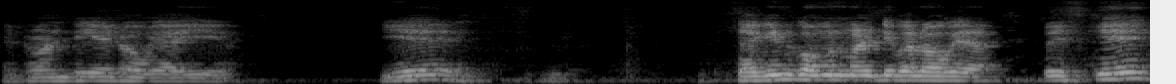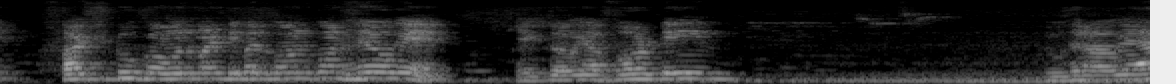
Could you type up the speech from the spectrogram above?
ट्वेंटी एट हो गया, ये। ये सेकंड कॉमन मल्टीपल हो गया। तो इसके फ़र्स्ट टू कॉमन मल्टीपल कौन कौन से हो गए? एक तो हो गया फोर्टीन दूसरा हो गया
